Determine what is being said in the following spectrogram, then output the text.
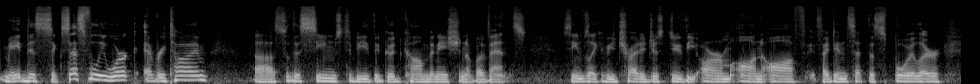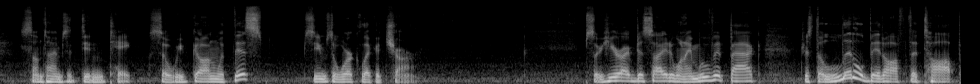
made this successfully work every time. Uh, so this seems to be the good combination of events. Seems like if you try to just do the arm on off, if I didn't set the spoiler, sometimes it didn't take. So we've gone with this. Seems to work like a charm. So here I've decided when I move it back just a little bit off the top,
